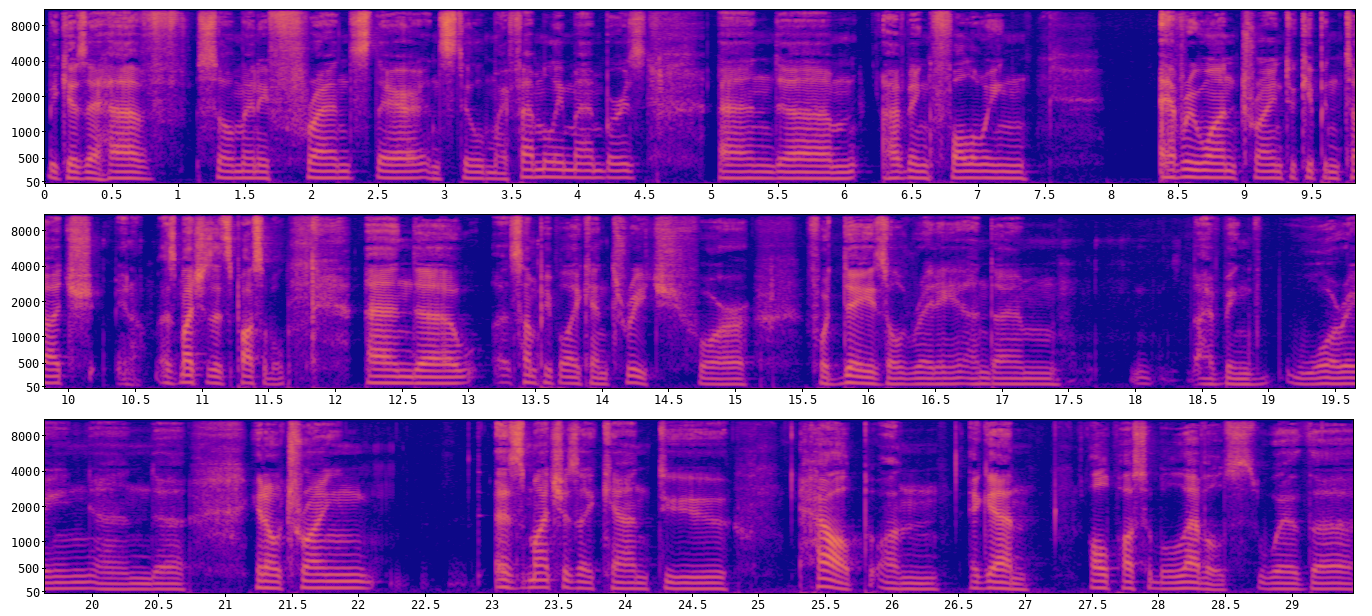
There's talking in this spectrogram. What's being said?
because I have so many friends there and still my family members and um, I've been following everyone trying to keep in touch you know as much as it's possible. And uh, some people i can't reach for for days already. And i'm i've been worrying and uh, you know trying as much as i can to help on again all possible levels with uh,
